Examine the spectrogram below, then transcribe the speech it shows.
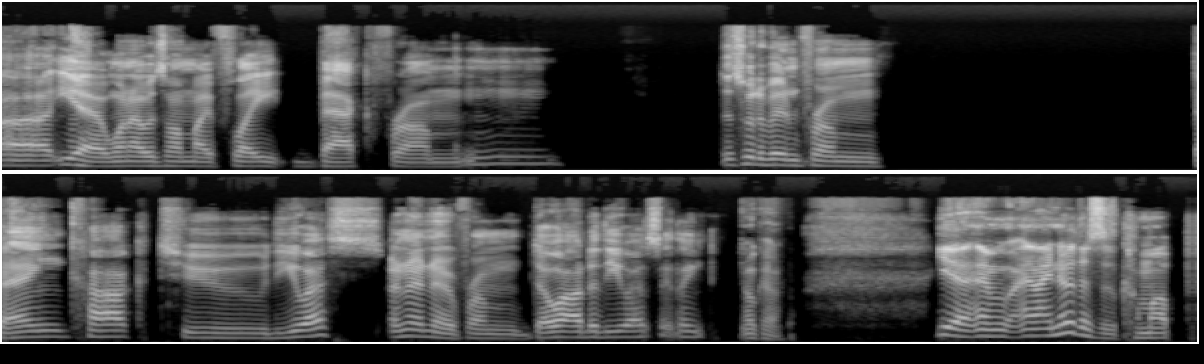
Uh, yeah, when I was on my flight back from, this would have been from Bangkok to the U.S. Oh, no, no, from Doha to the U.S. I think. Okay. Yeah, and, and I know this has come up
